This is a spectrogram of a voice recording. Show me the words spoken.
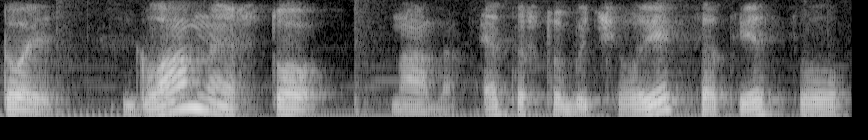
То есть главное, что надо, это чтобы человек соответствовал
